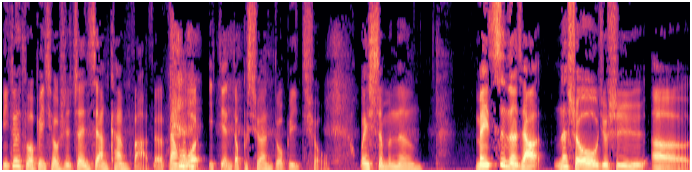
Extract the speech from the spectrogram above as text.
你对躲避球是正向看法的，但我一点都不喜欢躲避球，为什么呢？每次呢，只要那时候就是呃。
